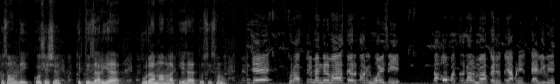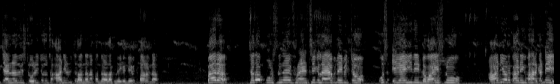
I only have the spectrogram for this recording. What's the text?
ਫਸਾਉਣ ਦੀ ਕੋਸ਼ਿਸ਼ ਕੀਤੀ ਜਾ ਰਹੀ ਹੈ। ਪੂਰਾ ਮਾਮਲਾ ਕੀ ਹੈ, ਤੁਸੀਂ ਸੁਣੋ। ਜੇ ਫਰੋਤੀ ਮੰਗਣ ਵਾਸਤੇ ਰਿਕਾਰਡਿੰਗ ਹੋਈ ਸੀ, ਤਾਂ ਉਹ ਪੱਤਰਕਾਰ ਮੌਕੇ ਦੇ ਉੱਤੇ ਆਪਣੀ ਟੈਲੀਵਿਜ਼ਨ ਚੈਨਲ ਦੀ ਸਟੋਰੀ 'ਚ ਉਸ ਆਡੀਓ ਨੂੰ ਚਲਾਉਂਦਾ ਨਾ 15 ਲੱਖ ਲੈ ਕੇ ਜੇਬ 'ਚ ਪਾ ਲੈਂਦਾ ਪਰ ਜਦੋਂ ਪੁਲਿਸ ਨੇ ਫੋਰੈਂਸਿਕ ਲੈਬ ਦੇ ਵਿੱਚੋਂ ਉਸ AI ਦੀ ਡਿਵਾਈਸ ਨੂੰ ਆਡੀਓ ਰਿਕਾਰਡਿੰਗ ਬਾਹਰ ਕੱਢੀ?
